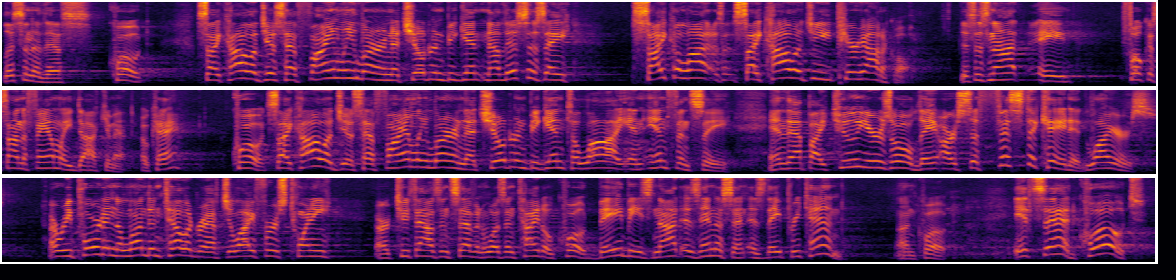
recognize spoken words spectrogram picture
Listen to this quote, psychologists have finally learned that children begin, now, this is a psycholo- psychology periodical. This is not a focus on the family document, okay? Quote Psychologists have finally learned that children begin to lie in infancy and that by two years old they are sophisticated liars. A report in the London Telegraph, July 1st, 20, or 2007, was entitled, quote, Babies Not as Innocent as They Pretend, unquote. It said, quote,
